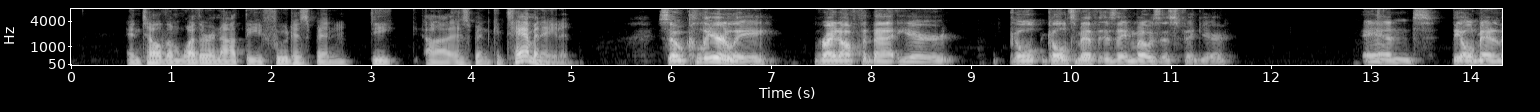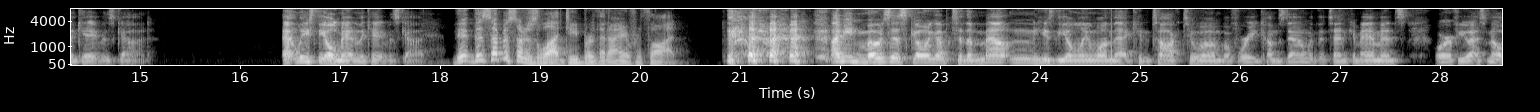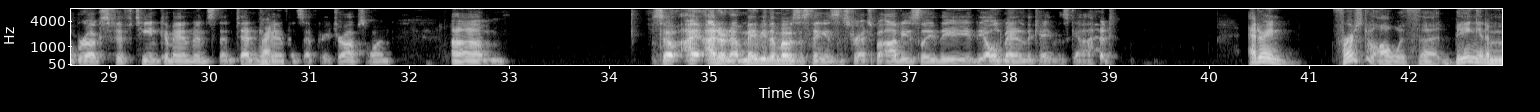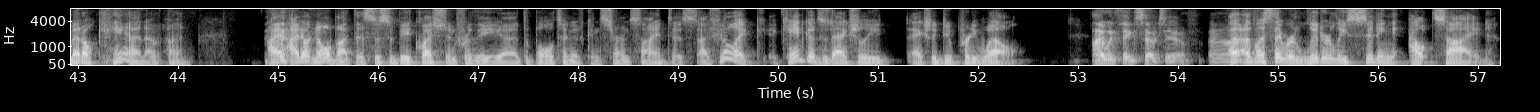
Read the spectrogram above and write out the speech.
and tell them whether or not the food has been de uh has been contaminated. so clearly, right off the bat here, Gold, Goldsmith is a Moses figure, and the old man in the cave is God. At least the old man in the cave is God. This episode is a lot deeper than I ever thought. I mean, Moses going up to the mountain, he's the only one that can talk to him before he comes down with the 10 commandments. Or if you ask Mel Brooks, 15 commandments, then 10 Right. commandments after he drops one. Um, so I, I don't know. Maybe the Moses thing is a stretch, but obviously the the old man in the cave is God. I mean, first of all, with uh, being in a metal can, I, I, I I don't know about this. This would be a question for the uh, the Bulletin of Concerned Scientists. I feel like canned goods would actually actually do pretty well, I would think so too. Um, uh, unless they were literally sitting outside.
